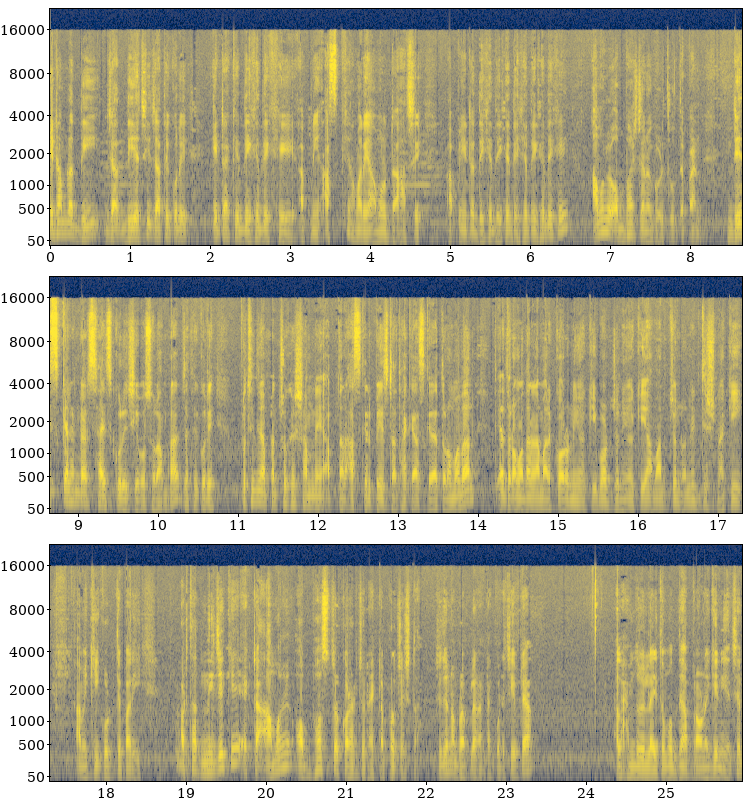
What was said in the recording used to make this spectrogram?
এটা আমরা দিই যা দিয়েছি যাতে করে এটাকে দেখে দেখে আপনি আজকে আমার এই আমলটা আছে, আপনি এটা দেখে দেখে দেখে দেখে দেখে আমলের অভ্যাস যেন গড়ে তুলতে পারেন। ডেস্ক ক্যালেন্ডার সাইজ করেছি এবছর আমরা, যাতে করে প্রতিদিন আপনার চোখের সামনে আপনার আজকের পেজটা থাকে আজকের এত রমাদান এত রমাদান আমার করণীয় কি, বর্জনীয় কি, আমার জন্য নির্দেশনা কি, আমি কি করতে পারি। অর্থাৎ নিজেকে একটা আমলে অভ্যস্ত করার জন্য একটা প্রচেষ্টা, সেজন্য আমরা প্ল্যানটা করেছি। এটা আলহামদুলিল্লাহ, ইতিমধ্যে আপনারা অনেকে নিয়েছেন।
